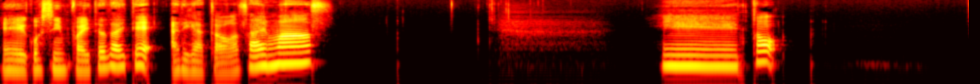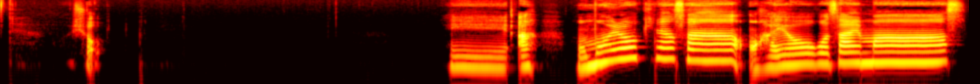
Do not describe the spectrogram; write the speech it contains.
えー、ご心配いただいてありがとうございます。えーと、よいしょえー、あ、桃色きなさん、おはようございます。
